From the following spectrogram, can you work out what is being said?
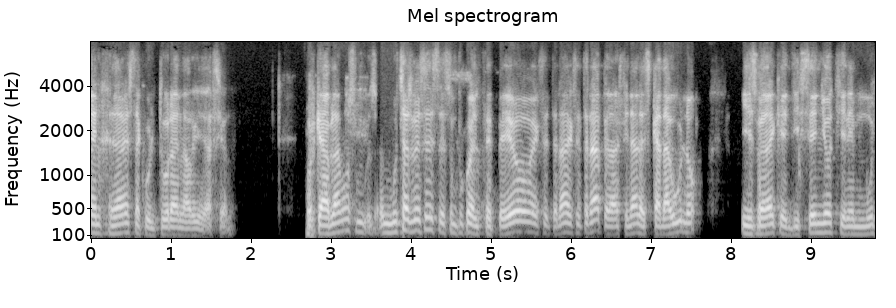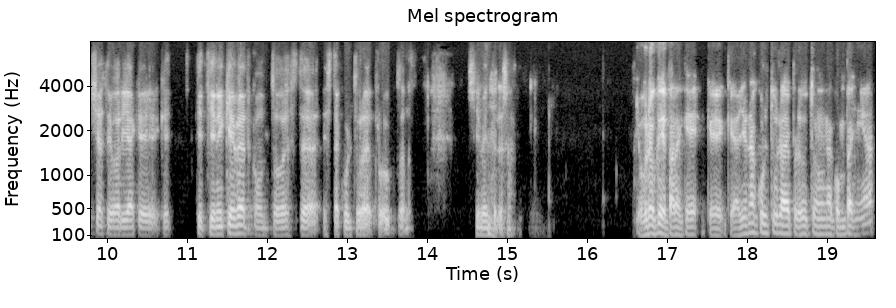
en generar esta cultura en la organización. Porque hablamos muchas veces, es un poco el CPO, etcétera, etcétera, pero al final es cada uno. Y es verdad que el diseño tiene mucha teoría que, que, tiene que ver con toda esta, esta cultura de producto. ¿no? Sí, me interesa. Yo creo que para que, que, haya una cultura de producto en una compañía,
